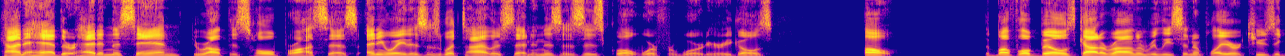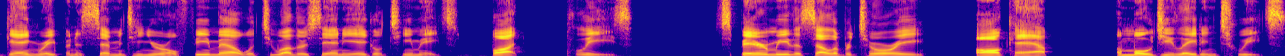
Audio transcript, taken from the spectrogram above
kind of had their head in the sand throughout this whole process. Anyway, this is what Tyler said, and this is his quote word for word here. He goes, Oh, the Buffalo Bills got around to releasing a player accused of gang raping a 17 year old female with two other San Diego teammates. But please, spare me the celebratory, all cap, emoji laden tweets.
